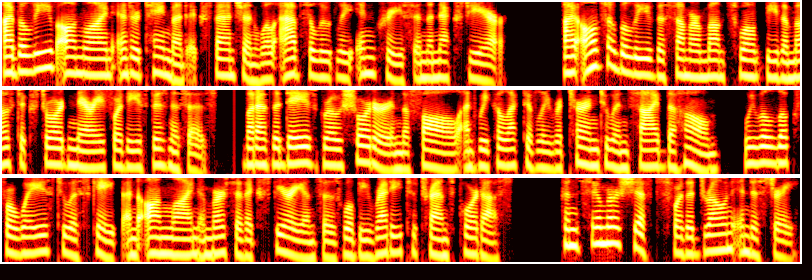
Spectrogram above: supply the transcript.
I believe online entertainment expansion will absolutely increase in the next year. I also believe the summer months won't be the most extraordinary for these businesses, but as the days grow shorter in the fall and we collectively return to inside the home, we will look for ways to escape and online immersive experiences will be ready to transport us. Consumer shifts for the drone industry.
